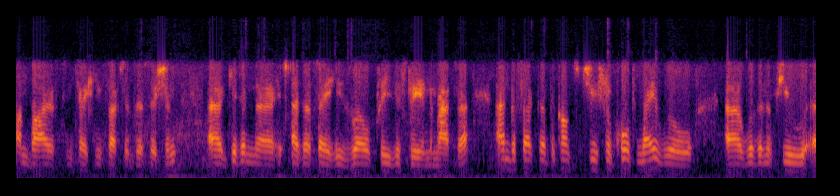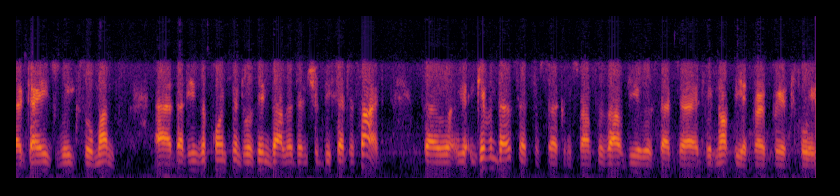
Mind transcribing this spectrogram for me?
unbiased in taking such a decision, uh, given, uh, as I say, his role previously in the matter, and the fact that the Constitutional Court may rule uh, within a few uh, days, weeks, or months uh, that his appointment was invalid and should be set aside. So, uh, given those sets of circumstances, our view is that uh, it would not be appropriate for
